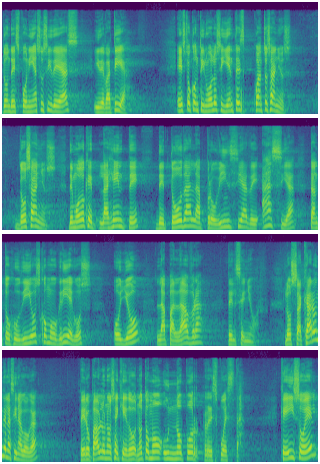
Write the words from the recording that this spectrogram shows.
donde exponía sus ideas y debatía. Esto continuó los siguientes, ¿cuántos años? Dos años. De modo que la gente de toda la provincia de Asia, tanto judíos como griegos, oyó la palabra del Señor. Los sacaron de la sinagoga, pero Pablo no se quedó, no tomó un no por respuesta. ¿Qué hizo él?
